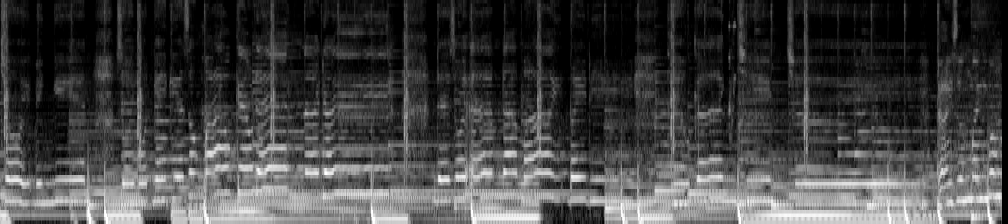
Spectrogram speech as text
trôi bình yên, rồi một ngày kia giông bão rồi em đã mãi bay đi theo cánh chim trời. Đại dương mênh mông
